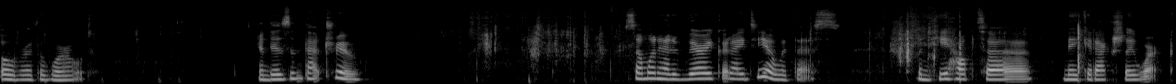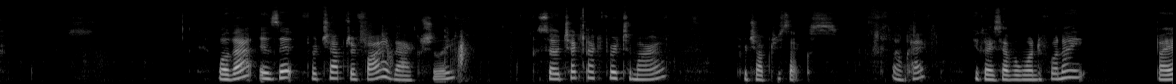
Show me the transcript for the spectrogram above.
over the world. And isn't that true? Someone had a very good idea with this, and he helped to make it actually work. Well, that is it for chapter 5, actually. So check back for tomorrow for chapter 6. Okay? You guys have a wonderful night. Bye,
